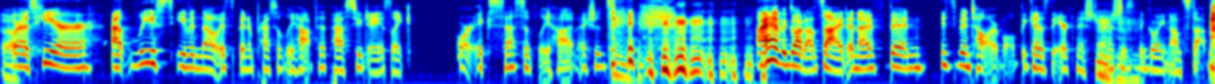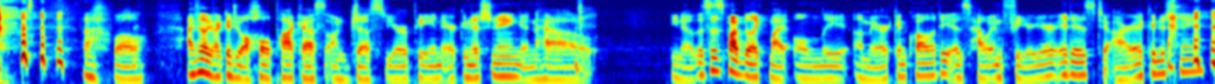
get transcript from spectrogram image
Whereas here, at least, even though it's been oppressively hot for the past two days, like, or excessively hot, I should say, I haven't gone outside and I've been, it's been tolerable because the air conditioner has just been going nonstop. Uh, well, I feel like I could do a whole podcast on just European air conditioning and how, you know, this is probably like my only American quality is how inferior it is to our air conditioning.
